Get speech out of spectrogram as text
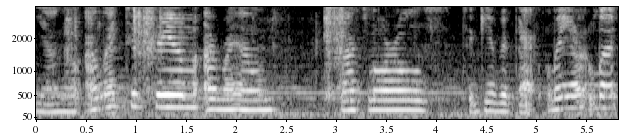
y'all know I like to trim around my florals to give it that layered look.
